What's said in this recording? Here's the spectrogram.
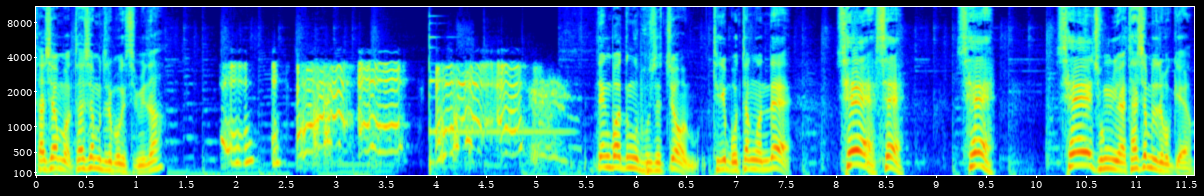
다시 한번, 다시 한번 들어보겠습니다. 땡 받은 거 보셨죠? 되게 못한 건데, 새, 새, 새, 새 종류야. 다시 한번 들어볼게요.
